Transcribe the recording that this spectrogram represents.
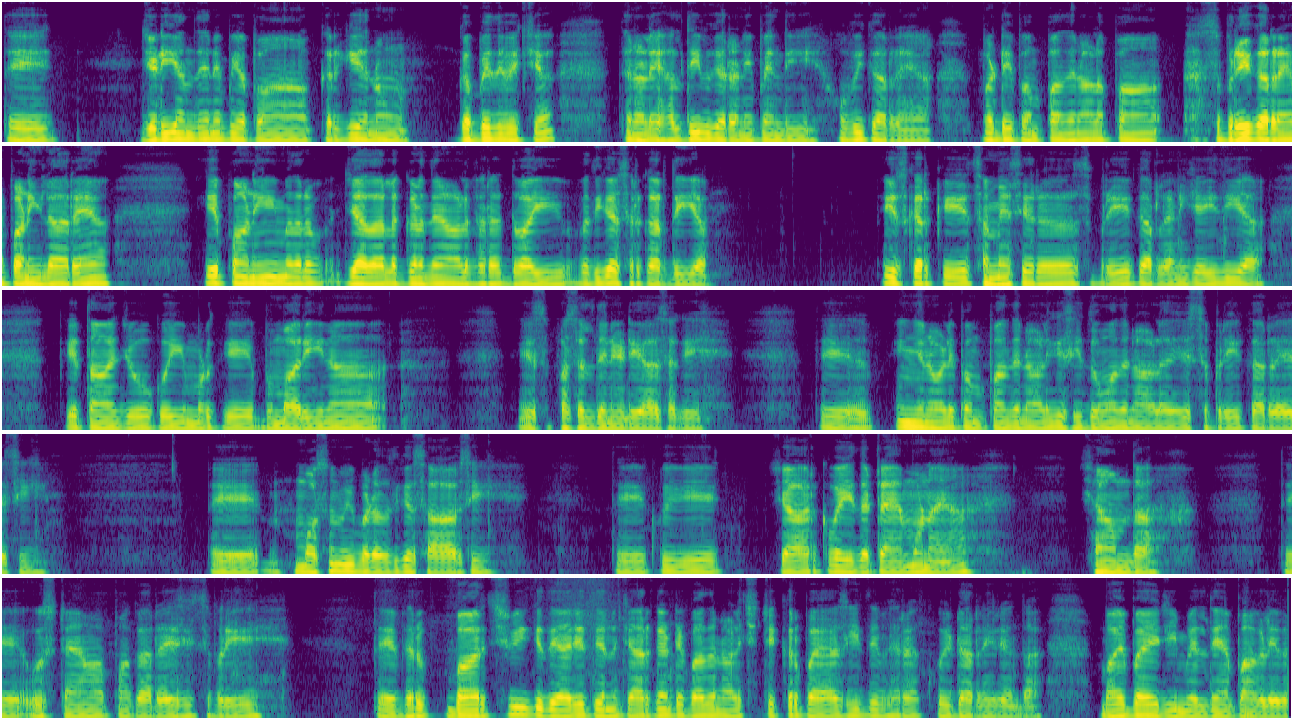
ਤੇ ਜਿਹੜੀ ਆਂਦੇ ਨੇ ਵੀ ਆਪਾਂ ਕਰੀਏ ਇਹਨੂੰ ਗੱਬੇ ਦੇ ਵਿੱਚ ਅਤੇ ਨਾਲੇ ਹਲਦੀ ਵਗੈਰਾ ਨਹੀਂ ਪੈਂਦੀ, ਉਹ ਵੀ ਕਰ ਰਹੇ ਹਾਂ। ਵੱਡੇ ਪੰਪਾਂ ਦੇ ਨਾਲ ਆਪਾਂ ਸਪਰੇਅ ਕਰ ਰਹੇ ਹਾਂ, ਪਾਣੀ ਲਾ ਰਹੇ ਹਾਂ। ਇਹ ਪਾਣੀ ਮਤਲਬ ਜ਼ਿਆਦਾ ਲੱਗਣ ਦੇ ਨਾਲ ਫਿਰ ਦਵਾਈ ਵਧੀਆ ਅਸਰ ਕਰਦੀ ਆ। ਇਸ ਕਰਕੇ ਸਮੇਂ ਸਿਰ ਸਪਰੇਅ ਕਰ ਲੈਣੀ ਚਾਹੀਦੀ ਆ ਕਿ ਤਾਂ ਜੋ ਕੋਈ ਮੁੜ ਕੇ ਬਿਮਾਰੀ ਨਾ ਇਸ ਫਸਲ ਦੇ ਨੇੜੇ ਆ ਸਕੇ। ਅਤੇ ਇੰਜਨ ਵਾਲੇ ਪੰਪਾਂ ਦੇ ਨਾਲ ਹੀ ਅਸੀਂ ਦੋਵਾਂ ਦੇ ਨਾਲ ਇਹ ਸਪਰੇਅ ਕਰ ਰਹੇ ਸੀ। ਅਤੇ ਮੌਸਮ ਵੀ ਬੜਾ ਵਧੀਆ ਸਾਫ਼ ਸੀ ਅਤੇ ਕੋਈ ਚਾਰ ਕੁ ਵਜੇ ਦਾ ਟਾਈਮ ਹੋਣਾ ਆ ਸ਼ਾਮ ਦਾ ਅਤੇ ਉਸ ਟਾਈਮ ਆਪਾਂ ਕਰ ਰਹੇ ਸੀ ਸਪਰੇਅ ਅਤੇ ਫਿਰ ਬਾਰਿਸ਼ ਵੀ ਕਿਤੇ ਆ ਜੇ ਤਿੰਨ ਚਾਰ ਘੰਟੇ ਬਾਅਦ ਨਾਲ ਸਟਿੱਕਰ ਪਾਇਆ ਸੀ ਅਤੇ ਫਿਰ ਕੋਈ ਡਰ ਨਹੀਂ ਰਹਿੰਦਾ। ਬਾਏ ਬਾਏ ਜੀ, ਮਿਲਦੇ ਹਾਂ ਆਪਾਂ ਅਗਲੇ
